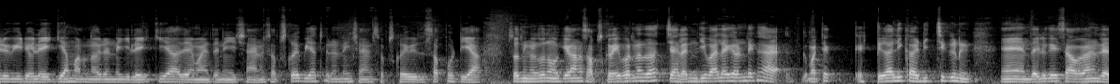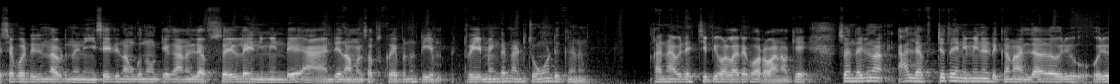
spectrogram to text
ഒരു വീഡിയോ ലൈക്ക് ചെയ്യാൻ മറന്നവരുണ്ടെങ്കിൽ ലൈക്ക് ചെയ്യുക. അതേമാതിരി തന്നെ ഈ ചാനൽ സബ്സ്ക്രൈബ് ചെയ്യാത്തവരുണ്ടെങ്കിൽ ചാനൽ സബ്സ്ക്രൈബ് ചെയ്ത് സപ്പോർട്ട് ചെയ്യുക. സോ നിങ്ങൾക്ക് നോക്കിയാൽ സബ്സ്ക്രൈബറിന് ചലഞ്ച് വല കൊണ്ട് മറ്റേ എട്ടുകാലി കടിച്ചിക്കണ്. എന്തായാലും കേസ് അവൻ രക്ഷപ്പെട്ടിട്ടുണ്ട് അവിടുന്ന് നീ സൈഡിൽ നമുക്ക് നോക്കിയാൽ കാണാം. ലെഫ്റ്റ് സൈഡിൽ എനിമി ഉണ്ട്. ആൻഡ് നമ്മൾ സബ്സ്ക്രൈബ് ടീം ട്രീറ്റ്മെന്റ് കണ്ട് അടിച്ചുകൊണ്ടിരിക്കുകയാണ് കാരണം അവർ എച്ച് പി വളരെ കുറവാണ് ഓക്കെ സോ എന്തായാലും ആ ലെഫ്റ്റത്തെ എനിമീനെ എടുക്കണം. അല്ലാതെ ഒരു ഒരു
